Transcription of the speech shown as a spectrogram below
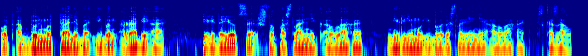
От Абдуль-Мутталиба ибн Рабиа – передается, что посланник Аллаха, мир ему и благословение Аллаха, сказал,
